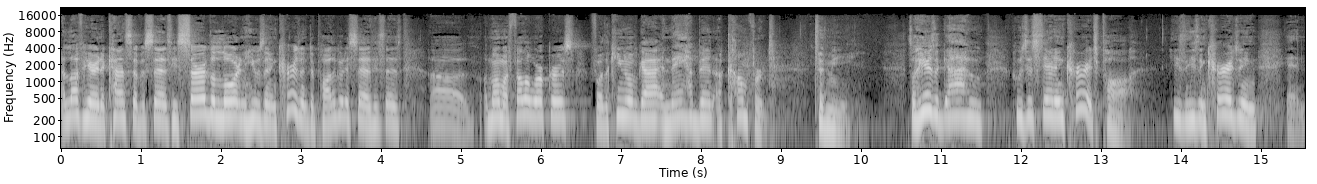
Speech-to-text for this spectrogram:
I love hearing the concept. It says, He served the Lord and he was an encouragement to Paul. Look what it says. He says, uh, Among my fellow workers for the kingdom of God, and they have been a comfort to me. So here's a guy who, who's just there to encourage Paul. He's, he's encouraging and,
